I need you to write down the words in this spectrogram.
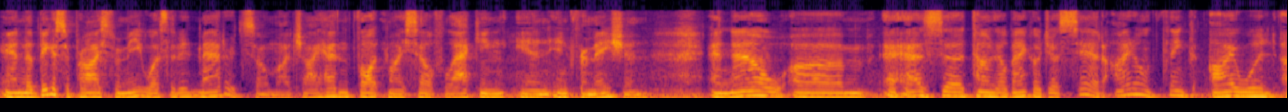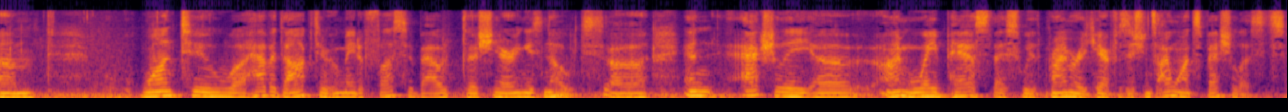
And the biggest surprise for me was that it mattered so much. I hadn't thought myself lacking in information. And now, um, as uh, Tom Delbanco just said, I don't think I would. Um, want to uh, have a doctor who made a fuss about uh, sharing his notes. Uh, and actually, uh, I'm way past this with primary care physicians. I want specialists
